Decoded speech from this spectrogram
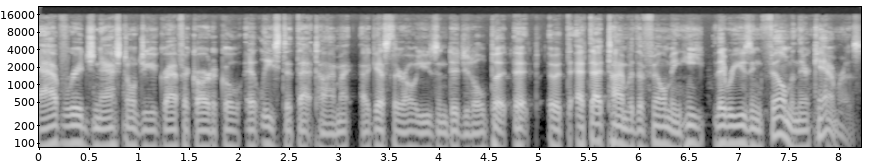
average National Geographic article, at least at that time, I, I guess they're all using digital, but at, at that time of the filming, he they were using film in their cameras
